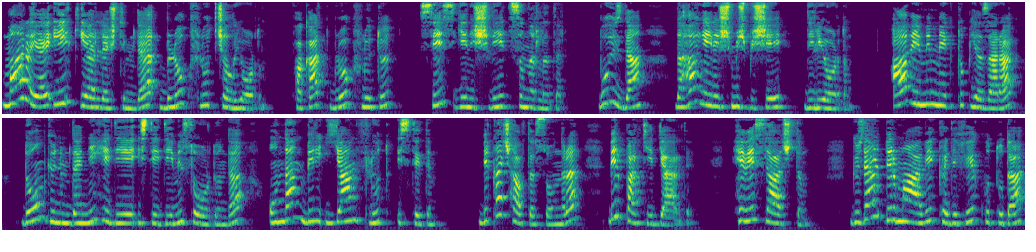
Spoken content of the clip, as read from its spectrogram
Mağaraya ilk yerleştiğimde blok flüt çalıyordum. Fakat blok flütün ses genişliği sınırlıdır. Bu yüzden daha gelişmiş bir şey diliyordum. Abimin mektup yazarak doğum günümde ne hediye istediğimi sorduğunda ondan bir yan flüt istedim. Birkaç hafta sonra bir paket geldi. Hevesle açtım. Güzel bir mavi kadife kutuda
